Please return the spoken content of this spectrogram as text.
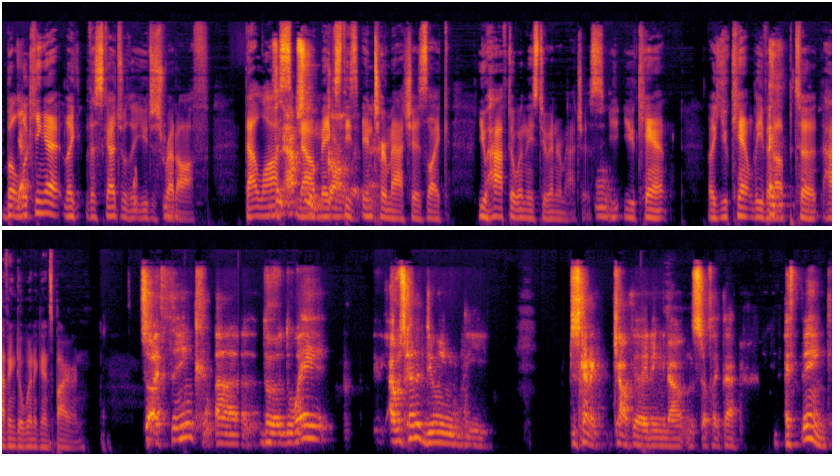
But Mm. Yeah. looking at like the schedule that you just read off, that loss now makes these gauntlet, man. inter matches like you have to win these two inter matches. Mm. You, you can't like you can't leave it I- up to having to win against Bayern. So I think uh, the the way I was kind of doing the just kind of calculating it out and stuff like that. I think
